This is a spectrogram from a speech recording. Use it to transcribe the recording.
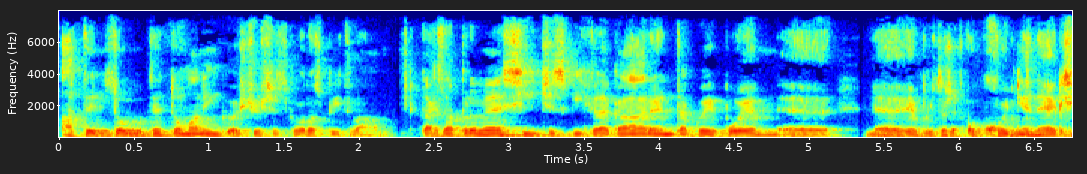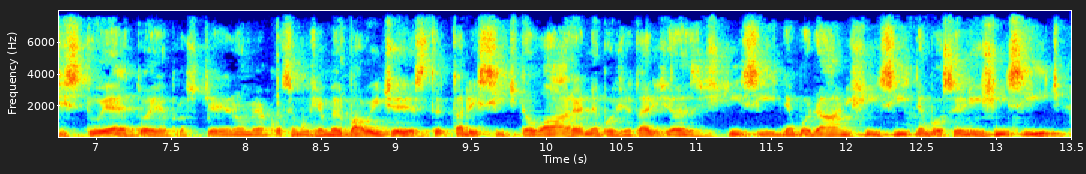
A teď to, teď to malinko ještě všechno rozpitvám. Tak za prvé síť českých lékáren, takový pojem, eh, ne, jak to obchodně neexistuje, to je prostě jenom, jako se můžeme bavit, že je tady síť továren, nebo že tady železniční síť, nebo dálniční síť, nebo silniční síť,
